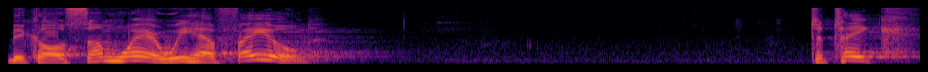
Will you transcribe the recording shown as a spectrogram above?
Because somewhere we have failed to take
